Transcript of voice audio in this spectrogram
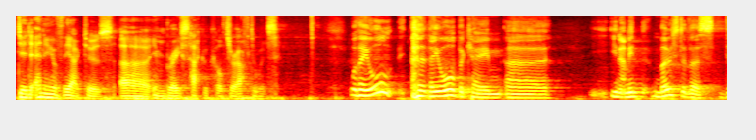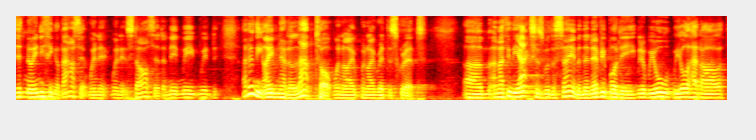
Did any of the actors uh, embrace hacker culture afterwards? Well, they all they all became. Uh, you know, I mean, most of us didn't know anything about it when it when it started. I mean, we would. I don't think I even had a laptop when I when I read the script, um, and I think the actors were the same. And then everybody, you know, we all we all had our.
